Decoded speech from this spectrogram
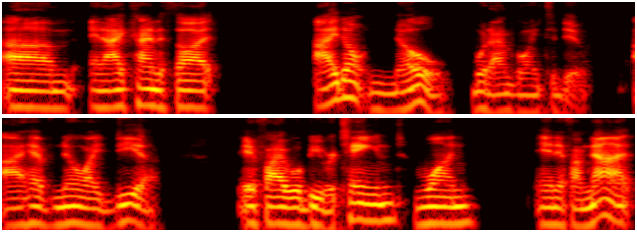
Um, and I kind of thought, I don't know what I'm going to do. I have no idea if I will be retained, one, and if I'm not,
